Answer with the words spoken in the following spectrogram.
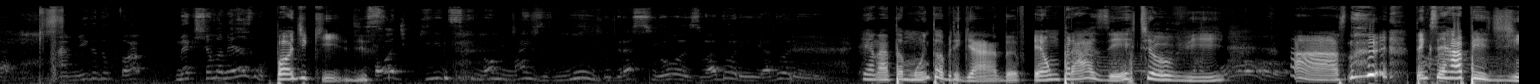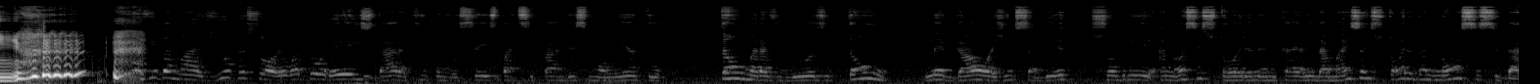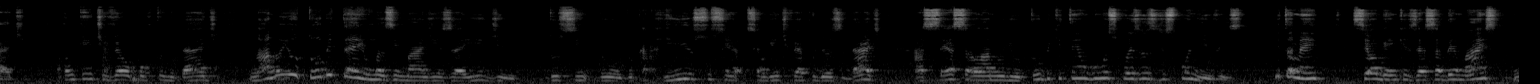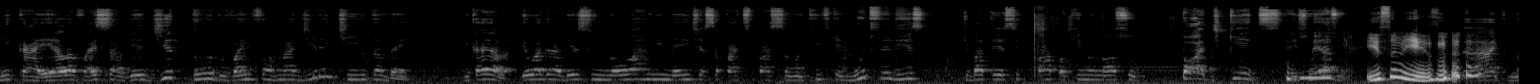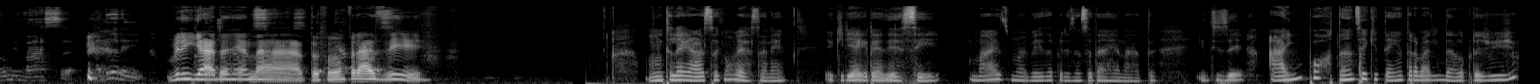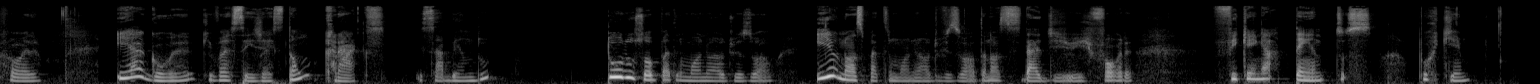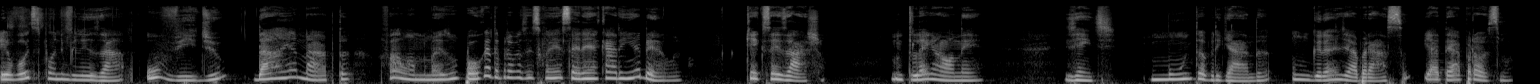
Amiga do Pod... Como é que chama mesmo? Pod Kids. Pod Kids. Que nome mais lindo, gracioso. Adorei, adorei. Renata, muito obrigada. É um prazer te ouvir. Ah, tem que ser rapidinho. vida mais, viu, pessoal? Eu adorei estar aqui com vocês, participar desse momento tão maravilhoso, tão legal a gente saber sobre a nossa história, né, Micaela? Ainda mais a história da nossa cidade. Então, quem tiver oportunidade, lá no YouTube tem umas imagens aí de, do, do, do Carriço, se, se alguém tiver curiosidade, acessa lá no YouTube que tem algumas coisas disponíveis. E também se alguém quiser saber mais, Micaela vai saber de tudo, vai informar direitinho também. Micaela, eu agradeço enormemente essa participação aqui, fiquei muito feliz de bater esse papo aqui no nosso Pod Kids. É isso mesmo? Isso mesmo. Ah, que nome massa. Adorei. Obrigada, Renata. Foi um prazer. Muito legal essa conversa, né? Eu queria agradecer mais uma vez a presença da Renata e dizer a importância que tem o trabalho dela para Juiz de Fora. E agora que vocês já estão craques e sabendo tudo sobre patrimônio audiovisual e o nosso patrimônio audiovisual da nossa cidade de Juiz de Fora, fiquem atentos, porque eu vou disponibilizar o vídeo da Renata falando mais um pouco, até para vocês conhecerem a carinha dela. O que, que vocês acham? Muito legal, né? Gente, muito obrigada, um grande abraço e até a próxima.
